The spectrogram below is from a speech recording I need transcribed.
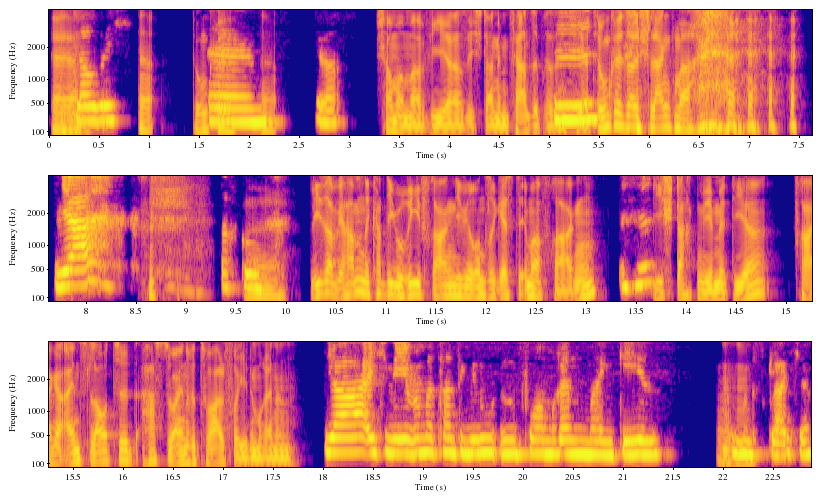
ja, ja. glaube ich. Ja, dunkel. Ähm, ja. Schauen wir mal, wie er sich dann im Fernsehen präsentiert. Mhm. Dunkel soll schlank machen. ja, doch gut. Lisa, wir haben eine Kategorie Fragen, die wir unsere Gäste immer fragen. Mhm. Die starten wir mit dir. Frage 1 lautet: Hast du ein Ritual vor jedem Rennen? Ja, ich nehme immer 20 Minuten vor dem Rennen mein Gel. Mhm. Immer das Gleiche.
